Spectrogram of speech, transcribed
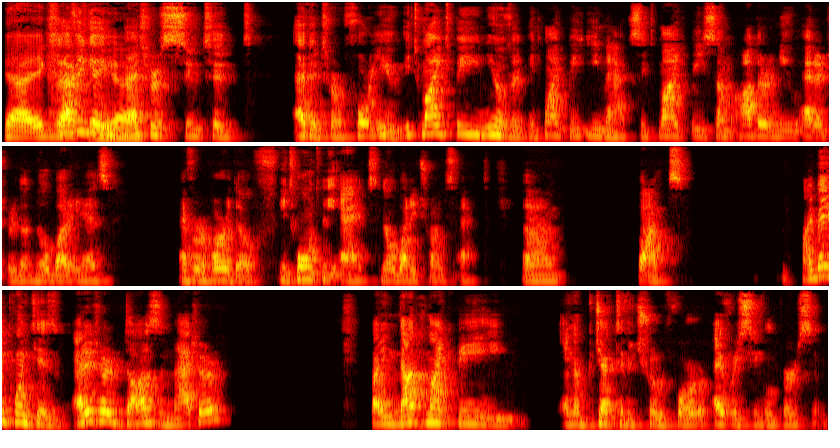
yeah exactly having a yeah. better suited editor for you, it might be Neovim, it might be Emacs, it might be some other new editor that nobody has ever heard of. It won't be Ed. Nobody tries Ed. Um, but my main point is editor does matter, but it that might be an objective truth for every single person.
